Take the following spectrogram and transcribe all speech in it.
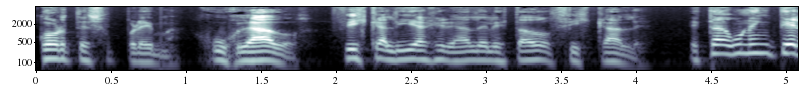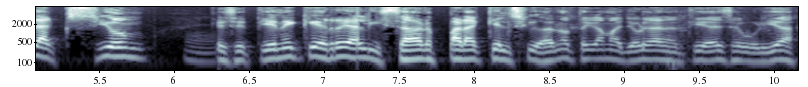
Corte Suprema, juzgados, Fiscalía General del Estado, fiscales. Esta es una interacción que se tiene que realizar para que el ciudadano tenga mayor garantía de seguridad.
